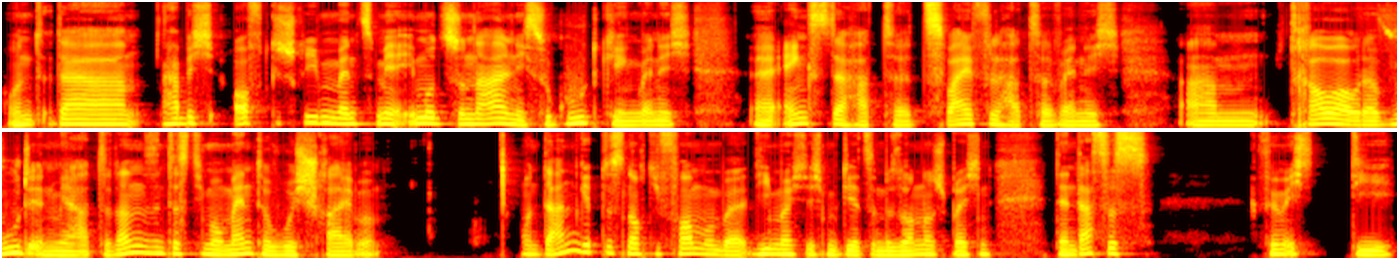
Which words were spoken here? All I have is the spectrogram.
Und da habe ich oft geschrieben, wenn es mir emotional nicht so gut ging, wenn ich äh, Ängste hatte, Zweifel hatte, wenn ich ähm, Trauer oder Wut in mir hatte, dann sind das die Momente, wo ich schreibe. Und dann gibt es noch die Form, über die möchte ich mit dir jetzt im Besonderen sprechen, denn das ist für mich die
